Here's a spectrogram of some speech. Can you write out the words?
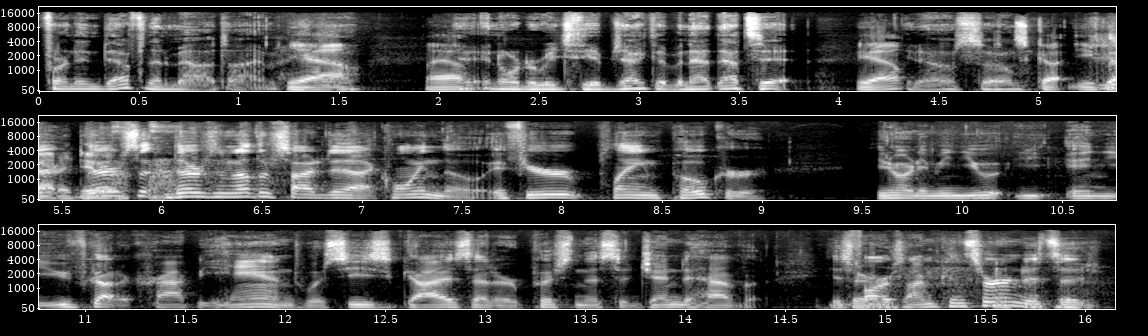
for an indefinite amount of time. you Yeah. know, Yeah. In order to reach the objective, and that, that's it. Yeah. You know, so It's got, you got to do there's it. there's another side to that coin though. If you're playing poker, you know what I mean. You, you and you've got a crappy hand, which these guys that are pushing this agenda have. As far as I'm concerned, it's a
